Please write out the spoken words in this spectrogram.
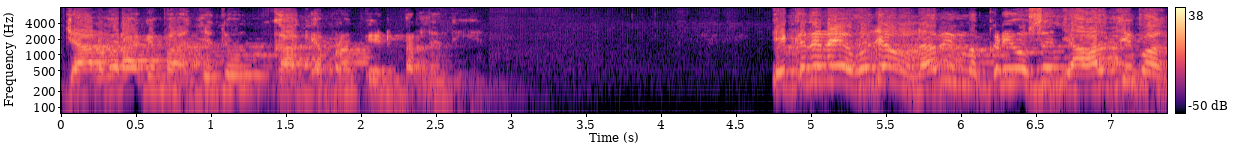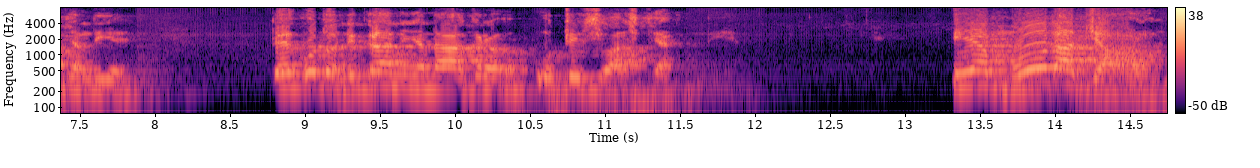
ਜਾਨਵਰ ਆ ਕੇ ਫਸ ਜੇ ਤੇ ਉਹ ਖਾ ਕੇ ਆਪਣਾ ਪੇਟ ਭਰ ਲੈਂਦੀ ਹੈ। ਇੱਕ ਦਿਨ ਇਹੋ ਜਿਹਾ ਹੁੰਦਾ ਵੀ ਮੱਕੜੀ ਉਸ ਜਾਲ 'ਚ ਹੀ ਫਸ ਜਾਂਦੀ ਹੈ ਤੇ ਉਹ ਤੋਂ ਨਿਕਲਣਾ ਨਹੀਂ ਜਾਂਦਾ, ਆਖਰ ਉੱਥੇ ਸਵਾਸ ਤਿਆਗ ਦਿੰਦੀ ਹੈ। ਇਹ ਆ ਮੋਹ ਦਾ ਜਾਲ।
